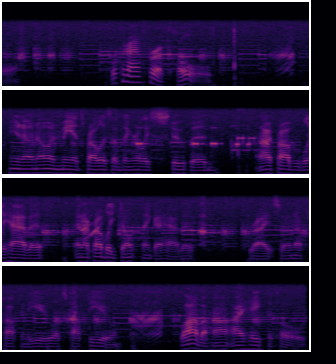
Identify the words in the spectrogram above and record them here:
so. What could I have for a cold? You know, knowing me, it's probably something really stupid. And I probably have it. And I probably don't think I have it. Right, so enough talking to you. Let's talk to you. Lava, huh? I hate the cold.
